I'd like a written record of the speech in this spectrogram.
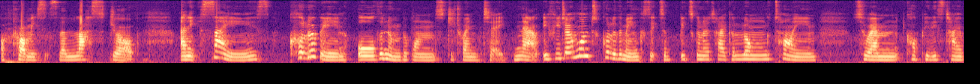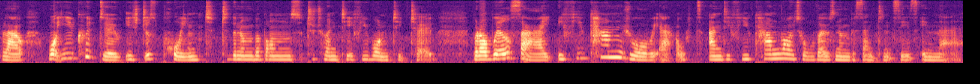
I promise it's the last job and it says colour in all the number bonds to 20 now if you don't want to colour them in because it's a it's going to take a long time to um, copy this table out, what you could do is just point to the number bonds to 20 if you wanted to. But I will say, if you can draw it out and if you can write all those number sentences in there,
